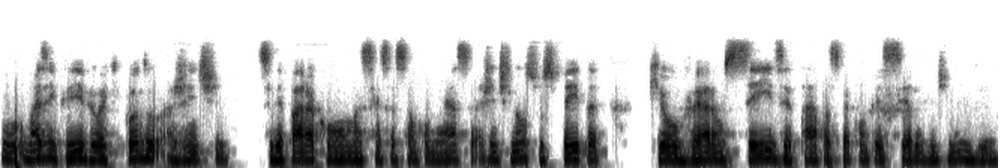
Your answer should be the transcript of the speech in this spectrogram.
o mais incrível é que quando a gente se depara com uma sensação como essa, a gente não suspeita que houveram seis etapas que aconteceram, a gente não viu.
